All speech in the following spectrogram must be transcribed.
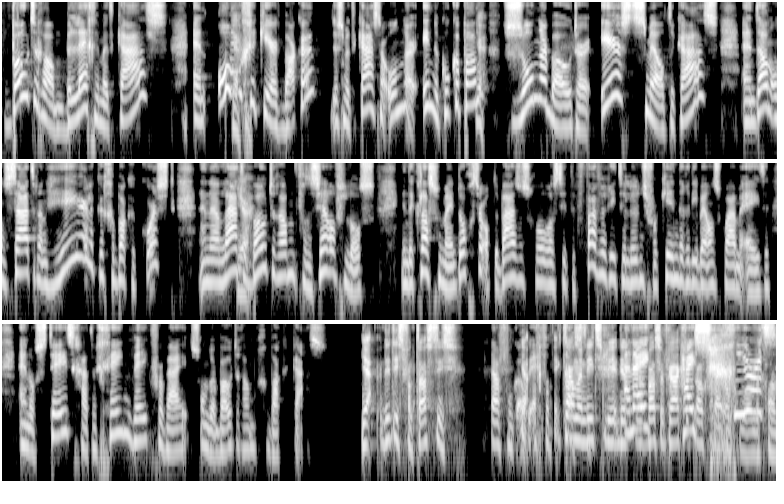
Boterham beleggen met kaas en omgekeerd bakken. Dus met de kaas naar onder in de koekenpan. Ja. Zonder boter. Eerst smelt de kaas. En dan ontstaat er een heerlijke gebakken korst. En dan laat Ja. de boterham vanzelf los. In de klas van mijn dochter op de basisschool was dit de favoriete lunch voor kinderen die bij ons kwamen eten. En nog steeds gaat er geen week voorbij zonder boterham gebakken kaas. Ja, dit is fantastisch. Dat vond ik ook Ja, echt ik fantastisch. kan er niets meer. Daar En hij, was, hij, ik schuurt,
